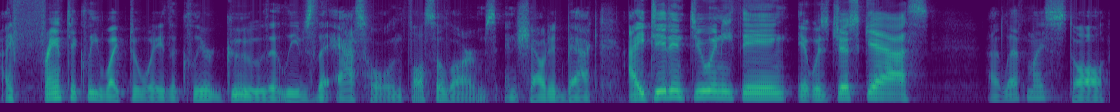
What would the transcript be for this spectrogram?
I frantically wiped away the clear goo that leaves the asshole in false alarms and shouted back, I didn't do anything. It was just gas. I left my stall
